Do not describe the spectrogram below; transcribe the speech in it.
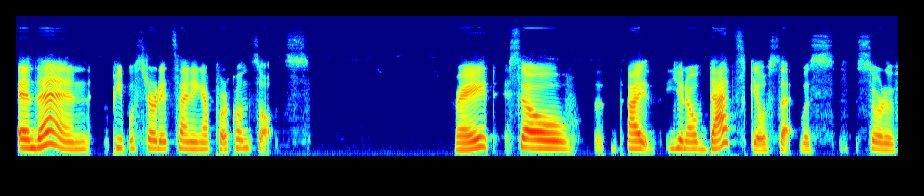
And then people started signing up for consults. Right? So I you know that skill set was sort of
